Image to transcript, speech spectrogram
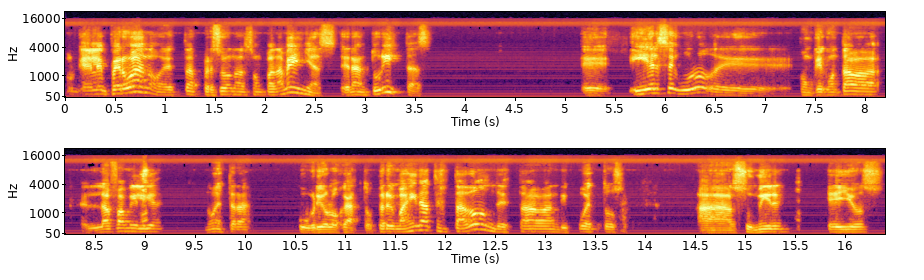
porque él es peruano, estas personas son panameñas, eran turistas. Eh, y el seguro de, con que contaba la familia nuestra cubrió los gastos. Pero imagínate hasta dónde estaban dispuestos a asumir ellos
